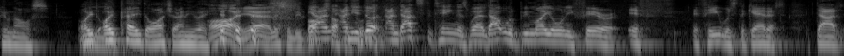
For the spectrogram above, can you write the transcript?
who knows? I'd, I'd pay to watch it anyway. Oh yeah, listen, the box yeah, and, office. and you do, and that's the thing as well. That would be my only fear if if he was to get it. That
